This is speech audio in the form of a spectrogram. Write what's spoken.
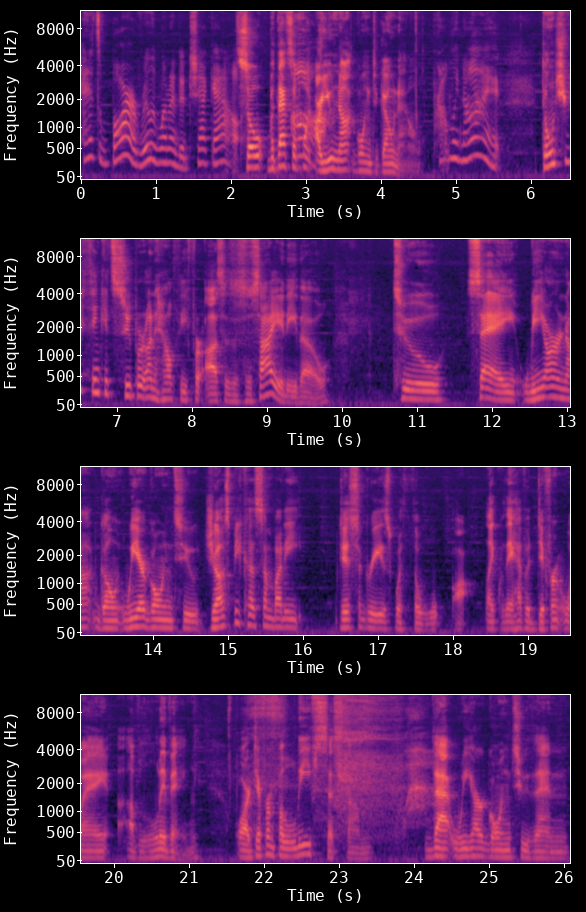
And it's a bar I really wanted to check out. So, but that's the point. Are you not going to go now? Probably not. Don't you think it's super unhealthy for us as a society, though, to say we are not going, we are going to, just because somebody disagrees with the, uh, like they have a different way of living or a different belief system, that we are going to then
